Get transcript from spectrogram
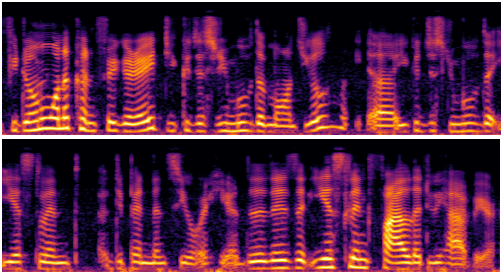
If you don't want to configure it, you could just remove the module. Uh, you could just remove the ESLint dependency over here. There's an ESLint file that we have here.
